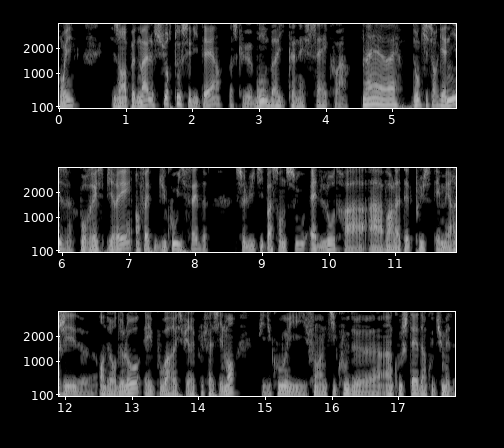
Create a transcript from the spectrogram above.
Oui. Ils ont un peu de mal, surtout solitaire, parce que bon bah ils connaissaient quoi. Ouais ouais. Donc ils s'organisent pour respirer. En fait, du coup ils cèdent celui qui passe en dessous aide l'autre à, avoir la tête plus émergée en dehors de l'eau et pouvoir respirer plus facilement. Puis du coup, ils font un petit coup de, un coup je t'aide, un coup tu m'aides.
